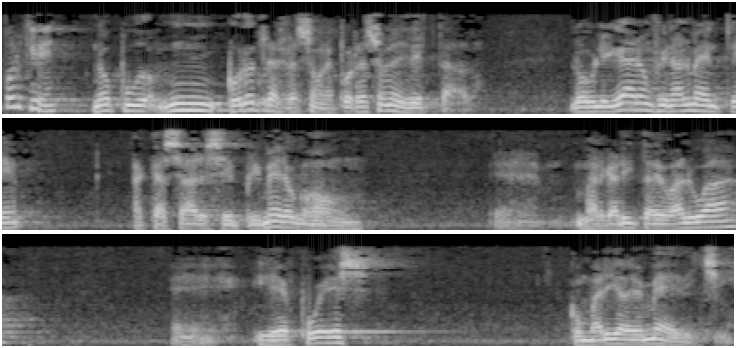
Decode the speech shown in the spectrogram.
¿Por qué? No pudo, mm, por otras razones, por razones de Estado. Lo obligaron finalmente a casarse primero con eh, Margarita de Valois eh, y después con María de Medici.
